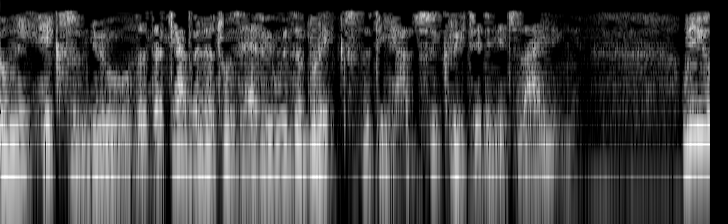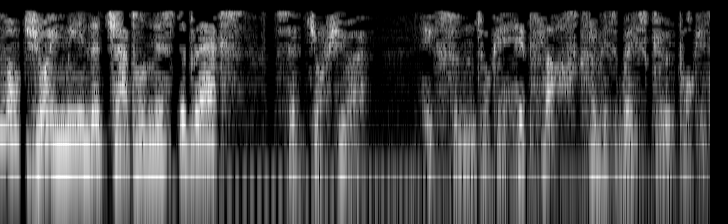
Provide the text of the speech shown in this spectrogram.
Only Hickson knew that the cabinet was heavy with the bricks that he had secreted in its lining. Will you not join me in the chapel, Mr. Brass? said Joshua. Hickson took a hip flask from his waistcoat pocket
